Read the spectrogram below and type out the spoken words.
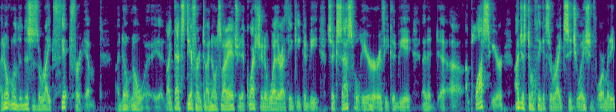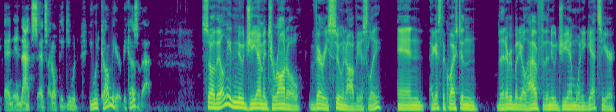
I don't know that this is the right fit for him. I don't know. Uh, like that's different. I know it's not answering the question of whether I think he could be successful here or if he could be a, a, a plus here. I just don't think it's the right situation for him, and, he, and in that sense, I don't think he would he would come here because of that. So they'll need a new GM in Toronto very soon, obviously. And I guess the question that everybody will have for the new GM when he gets here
